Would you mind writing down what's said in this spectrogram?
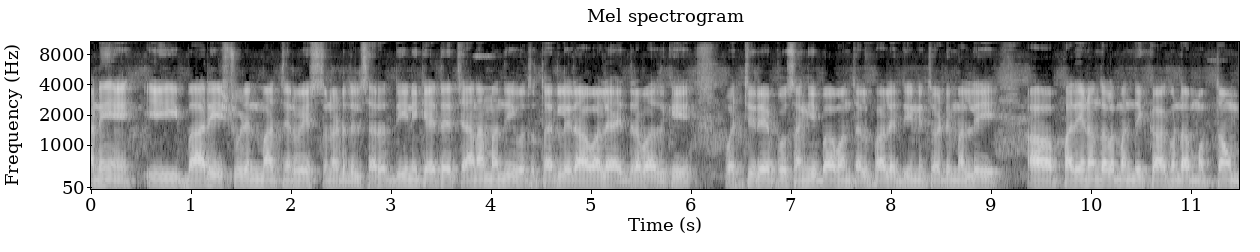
అని ఈ భారీ స్టూడెంట్ మార్చ్ నిర్వహిస్తున్నట్టు తెలిసారు. దీనికైతే చాలామంది యువత తరలి రావాలి హైదరాబాద్కి వచ్చి రేపు సంఘీభావం తెలపాలి. దీనితోటి మళ్ళీ పదిహేను వందల మందికి కాకుండా మొత్తం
